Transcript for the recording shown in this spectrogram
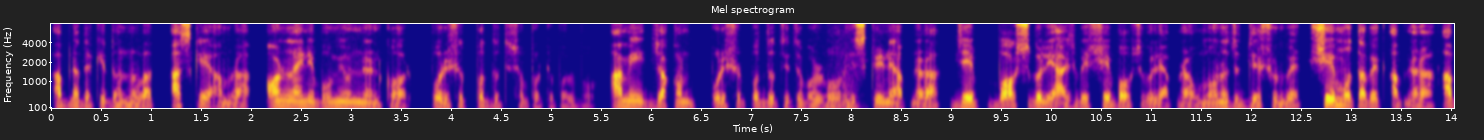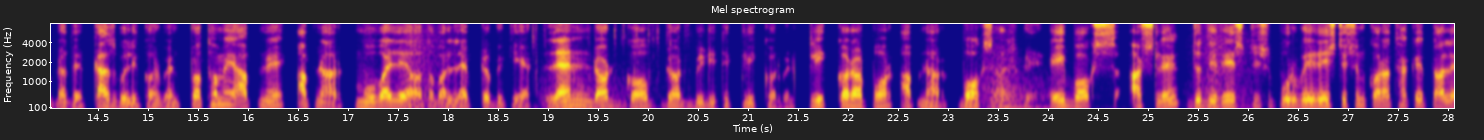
আপনাদেরকে ধন্যবাদ। আজকে আমরা অনলাইনে ভূমি উন্নয়ন কর পরিশোধ পদ্ধতি সম্পর্কে বলব। আমি যখন পরিশোধ পদ্ধতিতে বলব স্ক্রিনে আপনারা যে বক্সগুলি আসবে, সে বক্সগুলি আপনারা মনোযোগ দিয়ে শুনবেন। সে মোতাবেক আপনারা আপনাদের কাজগুলি করবেন। প্রথমে আপনি আপনার মোবাইলে অথবা ল্যাপটপে গিয়ে ল্যান্ড ডট গভ ডট বিডিতে ক্লিক করবেন। ক্লিক করার পর আপনার বক্স আসবে। এই বক্স আসলে যদি রেজিস্ট্রেশন পূর্বে রেজিস্ট্রেশন করা থাকে, তাহলে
